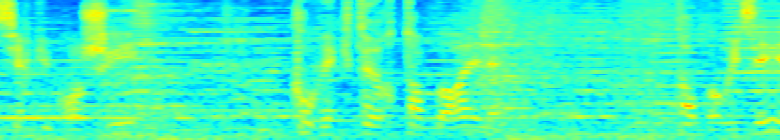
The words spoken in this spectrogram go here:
circuit branché, convecteur temporel temporisé,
